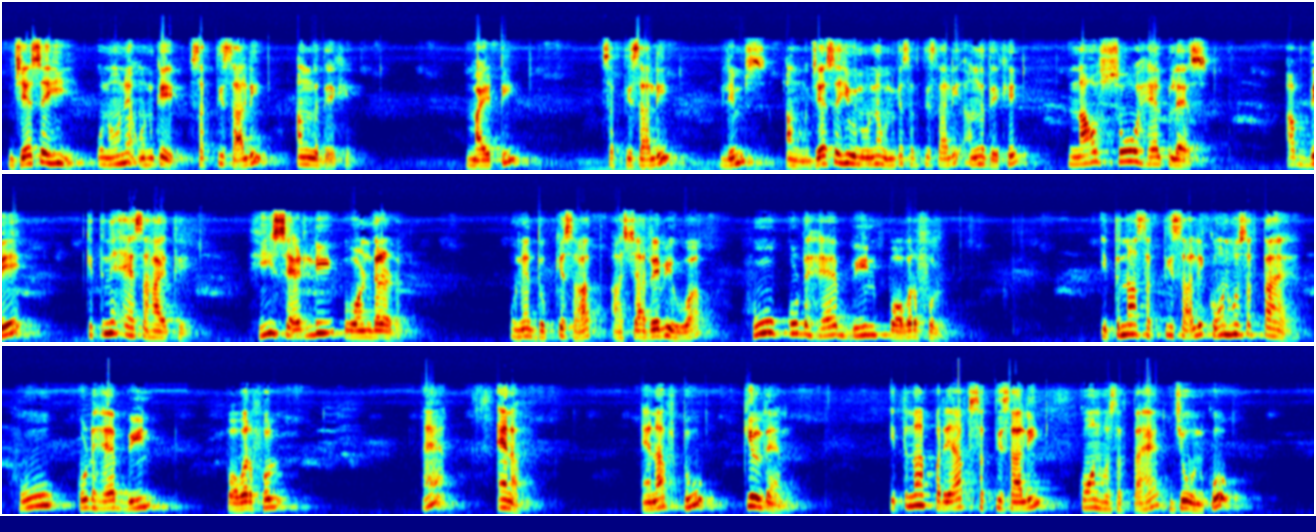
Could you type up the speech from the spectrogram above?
जैसे ही उन्होंने उनके शक्तिशाली अंग देखे। माइटी शक्तिशाली लिम्स अंग। जैसे ही उन्होंने उनके शक्तिशाली अंग देखे नाउ सो हेल्पलेस अब वे कितने असहाय थे। ही सैडली वॉन्डर्ड उन्हें दुख के साथ आश्चर्य भी हुआ। Who could have been powerful इतना शक्तिशाली कौन हो सकता है? Who could have been powerful हैं? Enough enough to kill them इतना पर्याप्त शक्तिशाली कौन हो सकता है जो उनको,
